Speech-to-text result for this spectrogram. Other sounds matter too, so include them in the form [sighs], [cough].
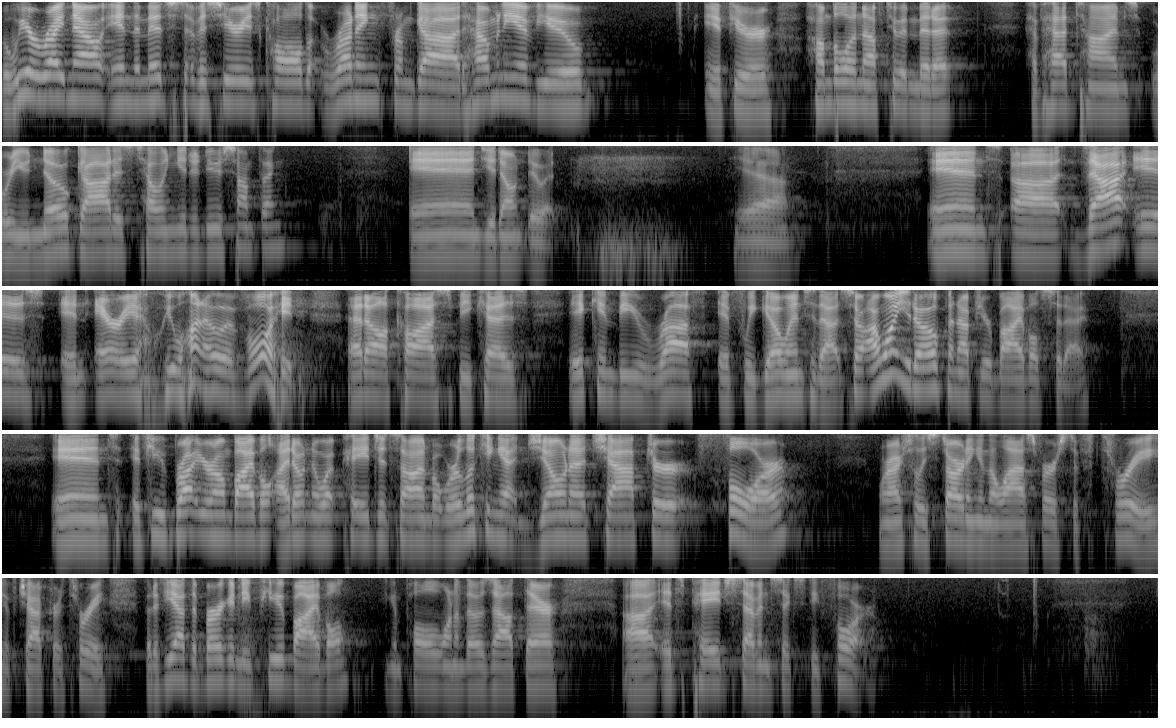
But we are right now in the midst of a series called Running from God. How many of you, if you're humble enough to admit it, have had times where you know God is telling you to do something and you don't do it? Yeah. And uh, that is an area [laughs] we want to avoid at all costs because it can be rough if we go into that. So I want you to open up your Bibles today. And if you brought your own Bible, I don't know what page it's on, but we're looking at Jonah chapter 4. We're actually starting in the last verse of 3, of chapter 3. But if you have the Burgundy Pew Bible, you can pull one of those out there. Uh, it's page 764.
